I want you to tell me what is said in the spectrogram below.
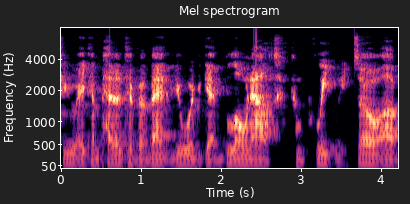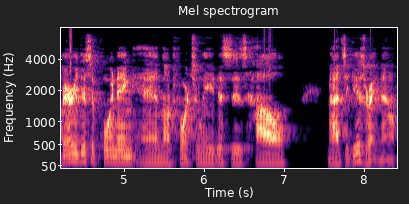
to a competitive event, you would get blown out completely. So uh, very disappointing, and unfortunately, this is how Magic is right now.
